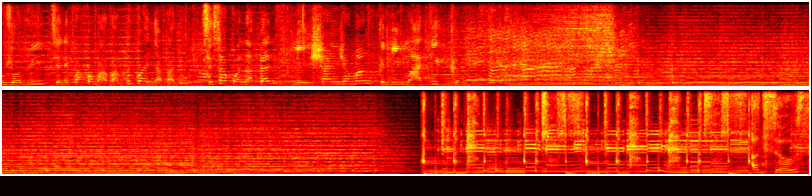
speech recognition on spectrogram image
Aujourd'hui, ce n'est pas comme avant. Pourquoi il n'y a pas d'eau? C'est ça qu'on appelle les changements climatiques. Sauce,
